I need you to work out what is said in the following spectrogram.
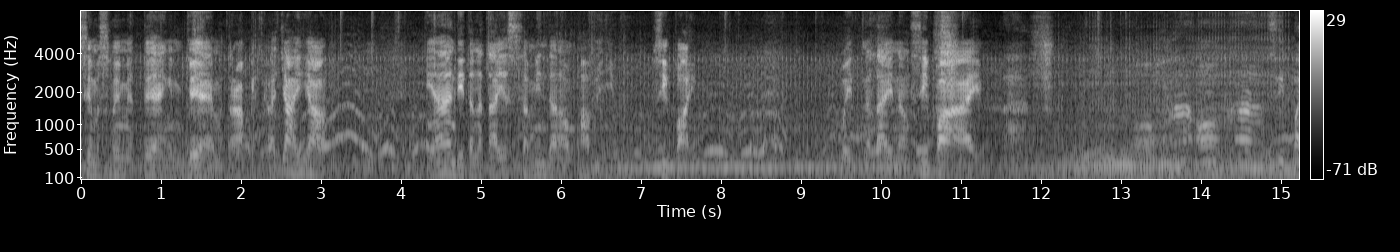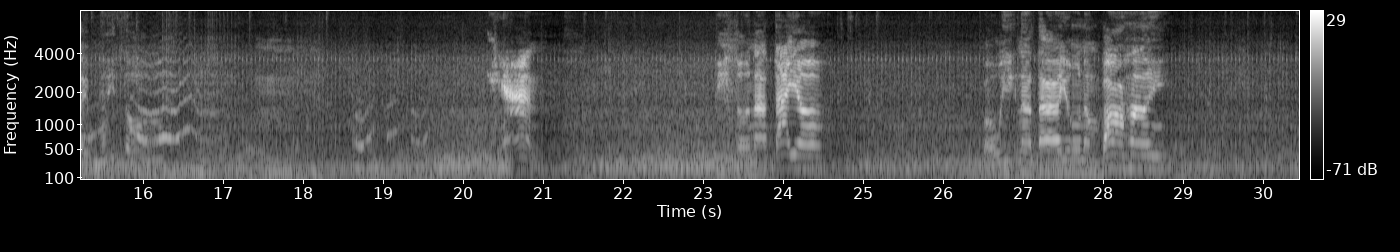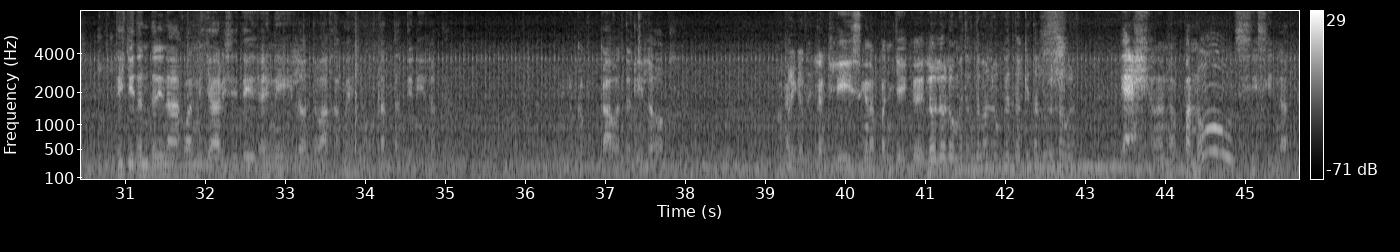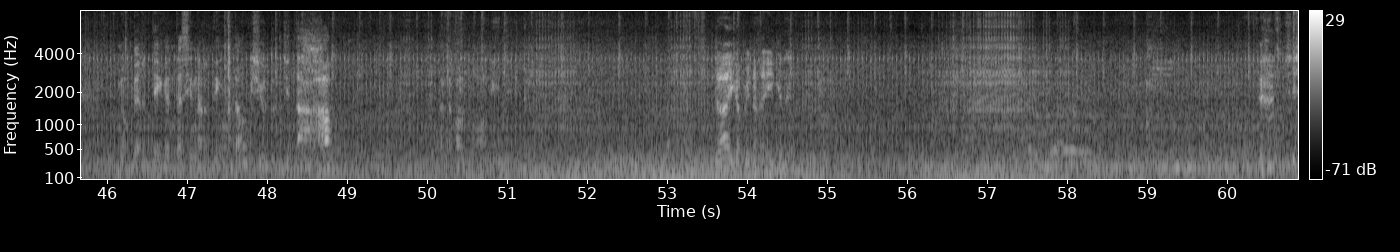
kasi mas may meto yan, jaya, matraffic ka jaya. ya. Yan, dito na tayo sa Mindanao Avenue, C5. Wait na tayo ng C5. Oh ha, oh ha, C5 na ito. Hmm. Yan. Dito na tayo. Pauwi na tayo ng bahay. TJ dandali na ako ni Jari si T- ay ni Ilo. Tawa kami nung tanda tinilo. Nagkabugkawan ta nilo. Okay ka din. Nag-lease nga na panjay ko. Lo, lo, lo, madamdaman lo. Ganda kita lo, lo. Eh, ano na, panong. Si Sina. No, berte ganda. Sinardingan daw. Shoot of jita. Ano ka mo ni Dahil ka pinakaigil eh.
